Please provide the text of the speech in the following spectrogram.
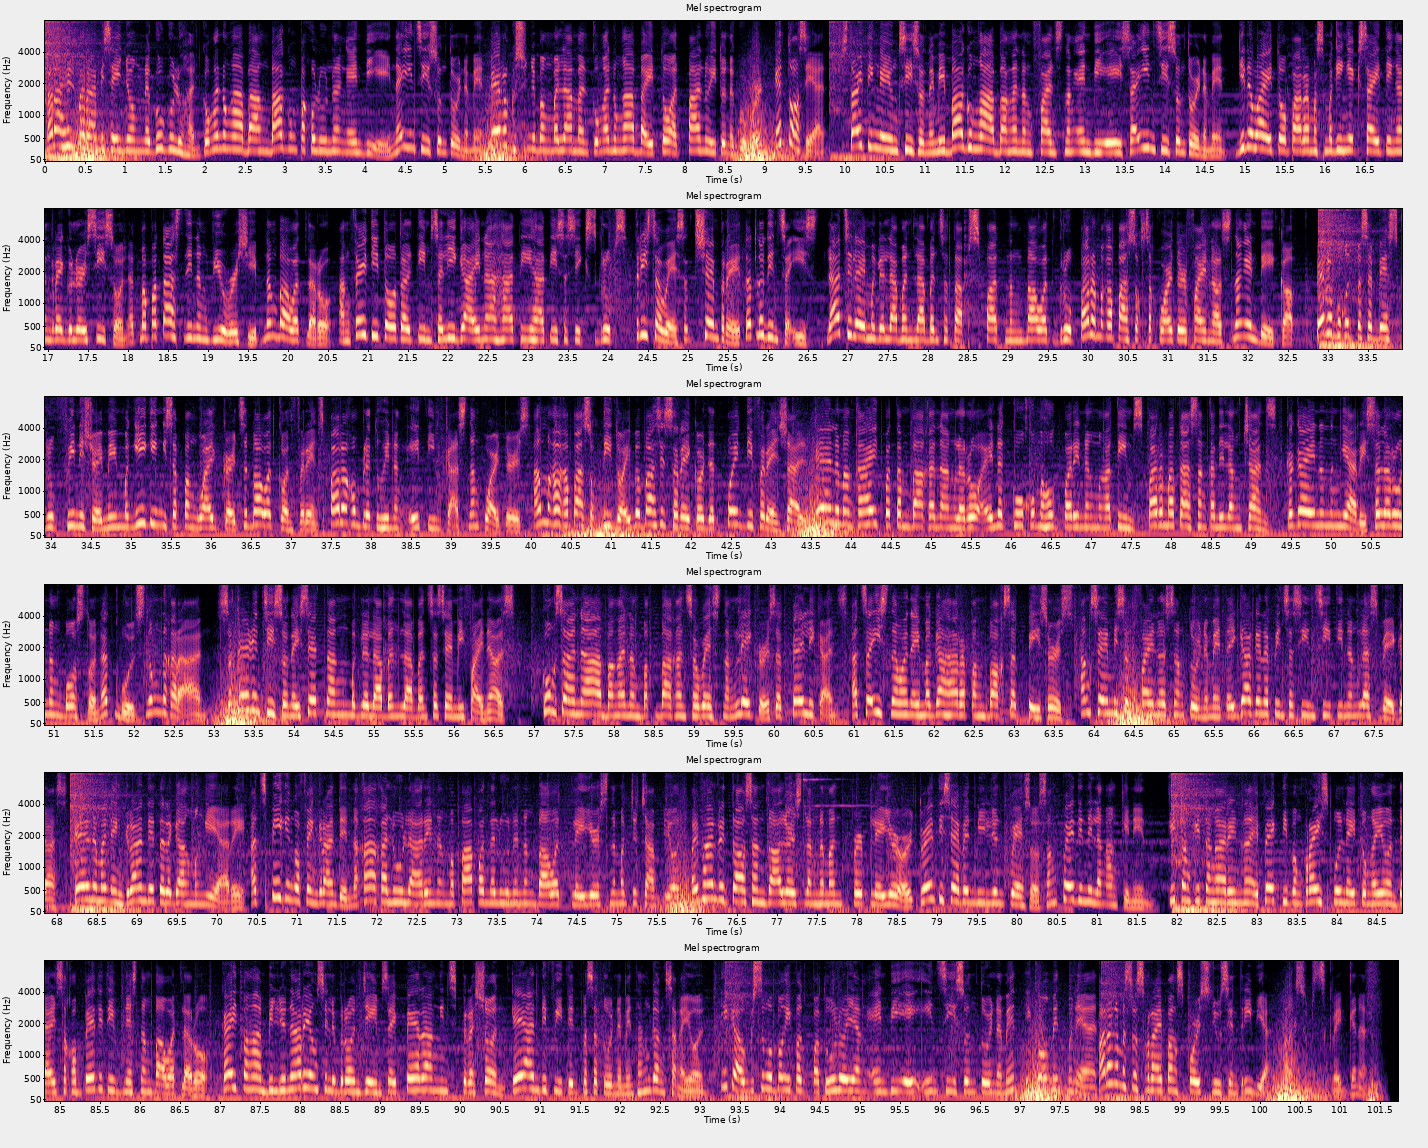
Marahil marami sa inyo ang naguguluhan kung ano nga ba ang bagong pakulo ng NBA na in-season tournament. Pero gusto nyo bang malaman kung ano nga ba ito at paano ito nagwo-work? Ganito kasi yan. Starting ngayong season ay may bagong nga abangan ng fans ng NBA sa in-season tournament. Ginawa ito para mas maging exciting ang regular season at mapataas din ang viewership ng bawat laro. Ang 30 total team sa liga ay nahati-hati sa 6 groups, 3 sa West at syempre tatlo din sa East. Lahat sila ay maglalaban-laban sa top spot ng bawat group para makapasok sa quarterfinals ng NBA Cup. Pero bukod pa sa best group finisher, may magiging isa pang wildcard sa bawat conference para kompletuhin ang 8-team cast ng quarters. Ang makakapasok dito ay babase sa record at point differential. Kaya naman kahit patambakan na ang laro ay nagkukumahog pa rin ng mga teams para mataas ang kanilang chance kagaya ng nangyari sa laro ng Boston at Bulls nung nakaraan. Sa current season ay set na ang maglalaban-laban sa semifinals kung saan naaabangan ng bakbakan sa West ng Lakers at Pelicans at sa East naman ay maghaharap ang Bucks at Pacers. Ang semis at finals ng tournament ay gaganapin sa Sin City ng Las Vegas. Kaya naman ang grande talaga ang mangyayari. At speaking of ang grande, nakakalula rin ang mapapanalunan ng bawat players na magcha-champion. $500,000 lang naman per player or 27 million pesos ang pwede nilang angkinin. Kitang-kita nga rin na effective ang prize pool na ito ngayon dahil sa competitiveness ng bawat laro. Kahit pa nga bilyonaryong si Lebron James ay pera ang inspirasyon kaya undefeated pa sa tournament hanggang sa ngayon. Ikaw, gusto mo bang ipagpatuloy ang NBA in-season tournament? I-comment mo na yan. Para na mas mas marami pang sports news and trivia, mag-subscribe ka na.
